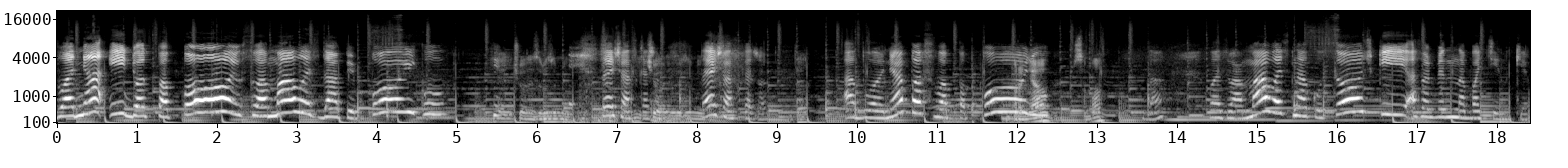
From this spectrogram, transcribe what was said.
Броня идет по полю, сломалась до пипойку. Я нічого не зрозумів. Дай щас Нічого скажу. не зрозумів. Дай сейчас скажу. Да. А броня пошла по полю. Броня сама. Да. Разломалась на кусочки, особенно на ботинки.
